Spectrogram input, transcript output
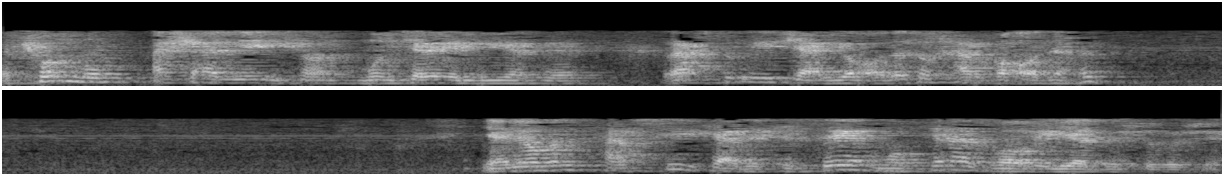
و چون اشعری ایشان منکر علیته رسول روی جری عادت و خرق عادت. یعنی آمده تفسیر کرده که سه ممکن از واقعیت داشته باشه.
